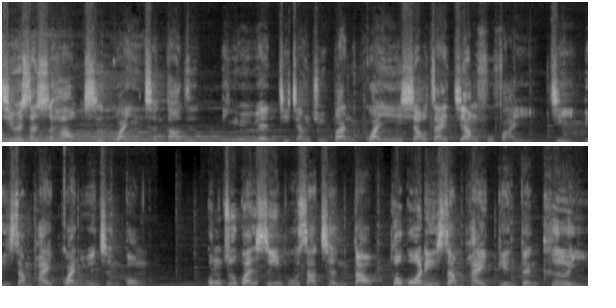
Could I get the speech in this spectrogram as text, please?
七月三十号是观音成道日，院即将举办观音消灾降福法仪暨灵山派关元成功。恭祝观世音菩萨成道，透过灵山派点灯科仪，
